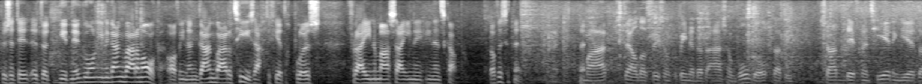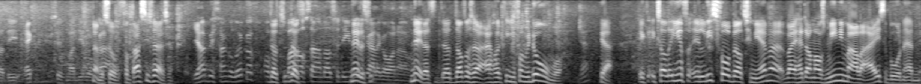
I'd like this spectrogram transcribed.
Dus het, het, het niet gewoon in een gangbare molken. Of in een gangbare cheese, 48 plus, vrij in de massa in, in het schap. Dat is het net. Maar stel dat Friesland Campina dat aan zo'n boel dat die zo'n differentiëring hier, dat die echt zeg maar, die Nou, lokale. dat zou fantastisch zijn. Ja, ben je dan gelukkig? Of Dat- dat, staan dat ze die Nee, dat- eigenlijk al Nee, dat, dat, dat is eigenlijk een van mijn wel. Ja? Ja. Ik, ik zal in ieder geval een liefst voorbeeldje nemen. Wij hebben dan als minimale eis, de boeren hebben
